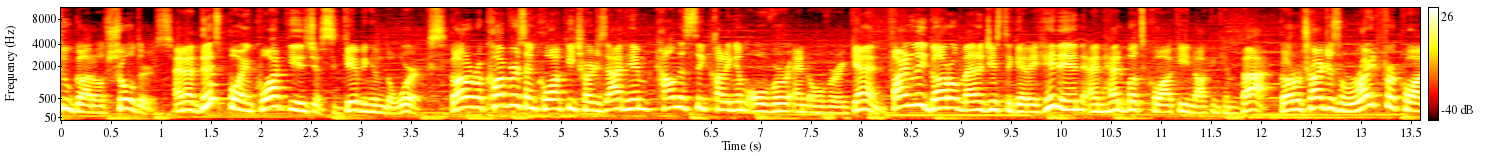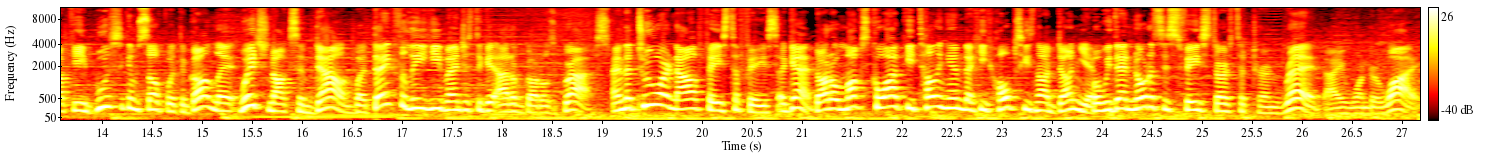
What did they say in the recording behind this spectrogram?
to Garo's shoulders. And at this point, Kawaki is just giving him the works. Garo recovers and Kawaki charges at him, countlessly cutting him over and over again. Finally, Garo manages to get a hit in and headbutts Kawaki, knocking him back. Garo charges right for Kawaki, boosting himself with the gauntlet, which knocks him down, but thankfully he manages to get out of Garo's grasp. And the two are now face to face again. Garo mocks Kawaki, telling him that he hopes he's not done yet, but we then notice his face starts to turn red. I wonder why.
